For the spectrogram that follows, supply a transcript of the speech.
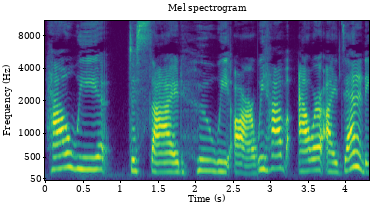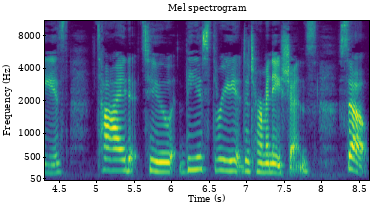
how we decide who we are. We have our identities tied to these three determinations. So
